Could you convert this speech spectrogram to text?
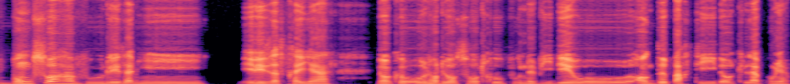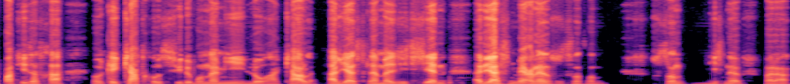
bonsoir à vous les amis et les Australiens. Donc aujourd'hui on se retrouve pour une vidéo en deux parties. Donc la première partie ça sera les cartes reçues de mon ami Laura Carl, alias la magicienne, alias Merlin 79, voilà.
